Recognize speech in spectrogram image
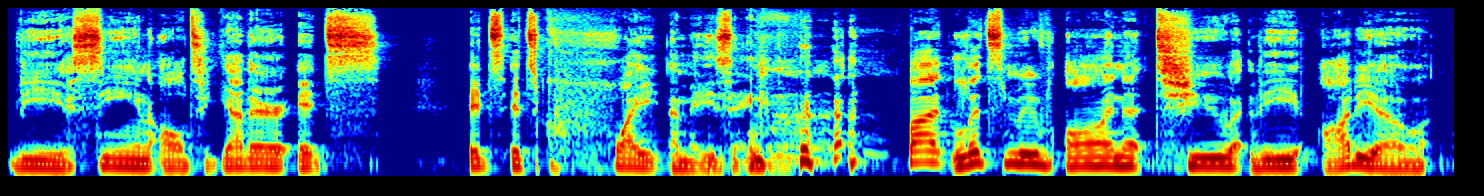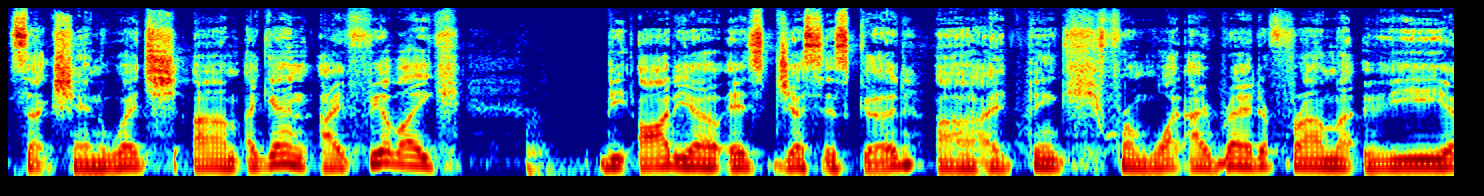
the scene altogether. It's it's it's quite amazing. but let's move on to the audio section, which um, again I feel like the audio is just as good. Uh, I think from what I read from the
